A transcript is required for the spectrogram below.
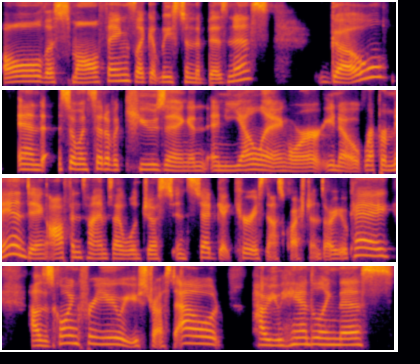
all the small things, like at least in the business, go. And so instead of accusing and, and yelling or you know reprimanding oftentimes i will just instead get curious and ask questions. Are you okay? How's this going for you? Are you stressed out? How are you handling this?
